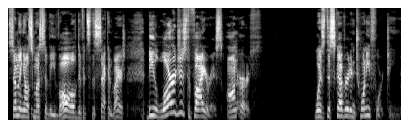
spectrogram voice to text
something else must have evolved if it's the second virus. The largest virus on Earth was discovered in 2014.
